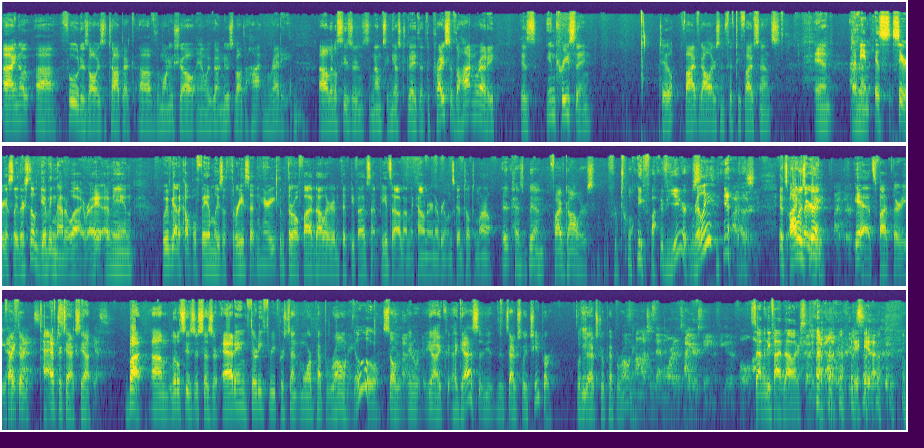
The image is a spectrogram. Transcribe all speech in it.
I know uh, food is always the topic of the morning show, and we've got news about the hot and ready. Uh, Little Caesars announcing yesterday that the price of the hot and ready is increasing to $5.55. And I mean, it's seriously, they're still giving that away, right? I mean, we've got a couple families of three sitting here. You can throw a five dollar and fifty five cent pizza out on the counter, and everyone's good till tomorrow. it has been $5 for 25 years. Really? Yes. It's always 5.30. been Yeah, it's five thirty. 530 Tax. after tax, yeah. Yes. But um, Little Caesar says they're adding 33% more pepperoni. Ooh, So, in, you know, I, c- I guess it's actually cheaper with Ye- the extra pepperoni. How much is that more at a Tigers game if you get a full hot seventy five dollars. Seventy-five dollars. yeah,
